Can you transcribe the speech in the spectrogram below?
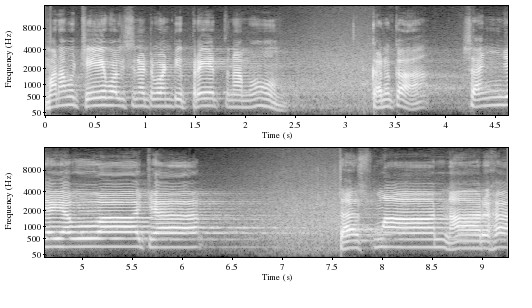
మనము చేయవలసినటువంటి ప్రయత్నము. కనుక సంజయ ఉవాచ. తస్మాన్నర్హా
